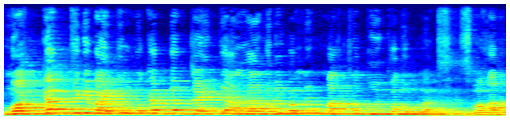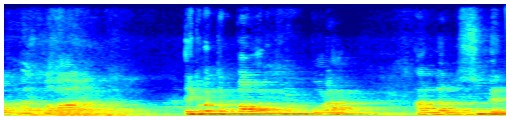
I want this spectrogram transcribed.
মক্কা থেকে বাইতুল মুকাদ্দাস যাইতে আল্লাহ নবী বললেন, মাত্র দুই কদম লাগছে, সুবহানাল্লাহ। এরকম একটা পাওয়ারফুল বোরা আল্লাহ রসুলের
